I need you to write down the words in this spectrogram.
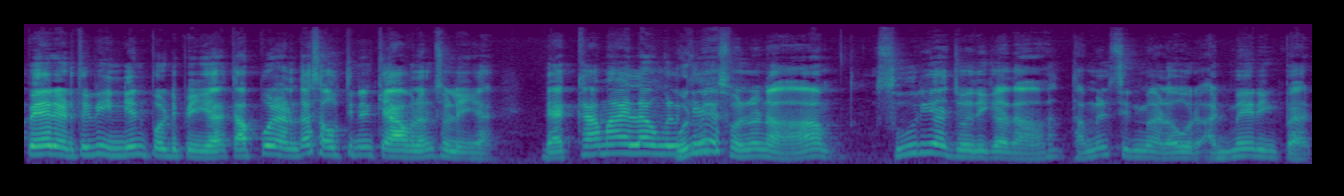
பேர் எடுத்துக்கிட்டு இந்தியன் போட்டுப்பீங்க. தப்பு நடந்தால் சவுத் இந்தியன் கேவலன்னு சொல்லுவீங்க. வெக்கமா இல்லை உங்களுக்கு? உண்மையை சொல்லணும்னா சூர்யா ஜோதிகா தான் தமிழ் சினிமாவில் ஒரு அட்மைரிங் பேர்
